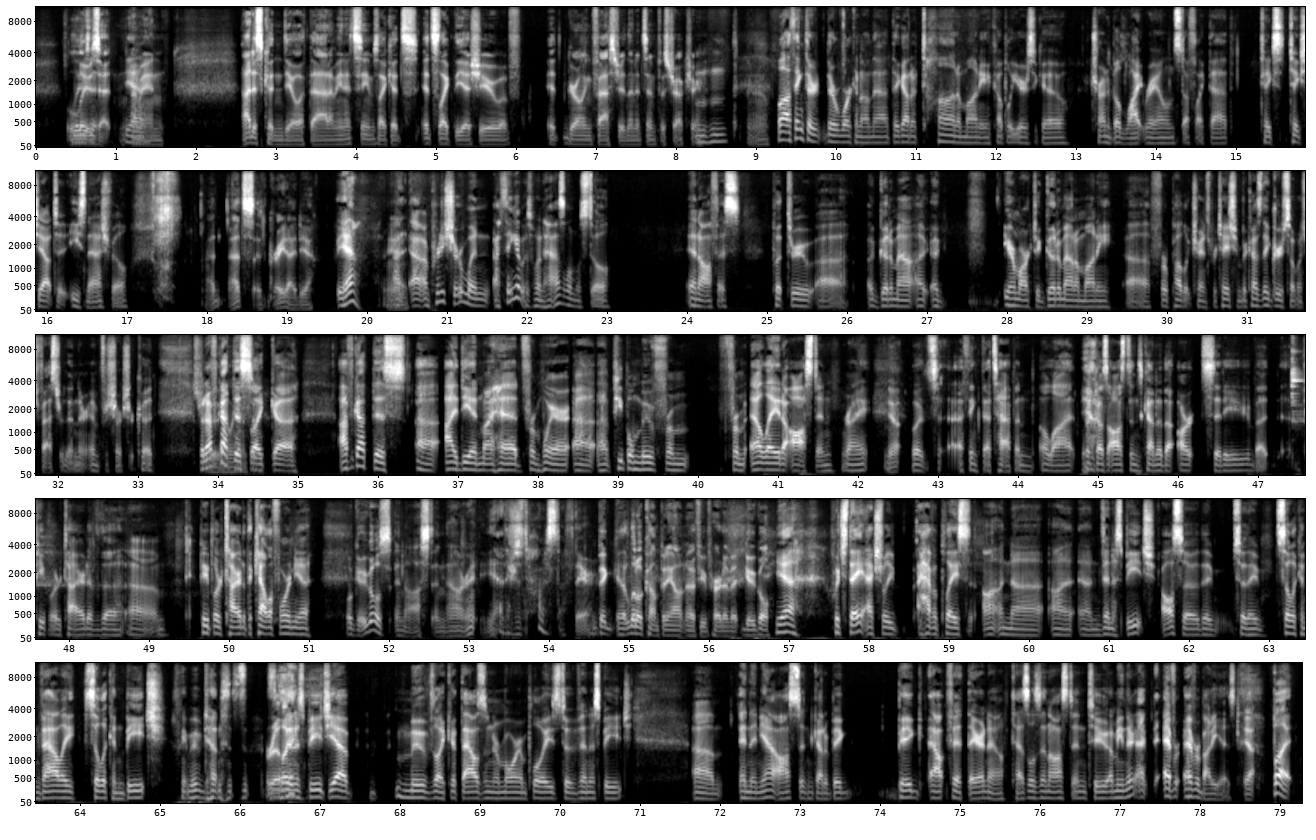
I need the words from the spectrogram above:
Lose lose, it. it. Yeah. I mean, I just couldn't deal with that. I mean, it seems like it's it's like the issue of it growing faster than its infrastructure. hmm you know? Well, I think they're they're working on that. They got a ton of money a couple years ago trying to build light rail and stuff like that. Takes takes you out to East Nashville. I, that's a great idea. Yeah. I, I'm pretty sure when I think it was when Haslam was still in office, put through uh, a good amount, a, a earmarked a good amount of money uh, for public transportation because they grew so much faster than their infrastructure could. but really I've got this answer. like. Uh, I've got this uh, idea in my head from where uh, uh, people move from from L.A. to Austin, right? Yeah. But I think that's happened a lot because Austin's kind of the art city, but people are tired of the um, people are tired of the California. Well, Google's in Austin now, right? Yeah, there's a ton of stuff there. Big a little company. I don't know if you've heard of it. Google. Yeah, which they actually have a place on uh, on, on Venice Beach. Also, they so they Silicon Valley, Silicon Beach. They moved down to Really? Venice Beach. Yeah, moved like a thousand or more employees to Venice Beach. Um, and then yeah, Austin got a big big outfit there now. Tesla's in Austin too. I mean, they're ever everybody is. Yeah. But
